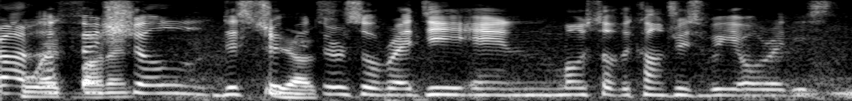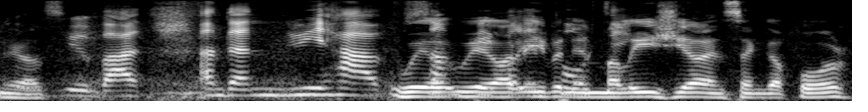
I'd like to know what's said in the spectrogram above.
uh, are Kuwait, Bahrain. official distributors already in most of the countries we already s- Yes. about, and then we have We, some we are even in. Malaysia and Singapore.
